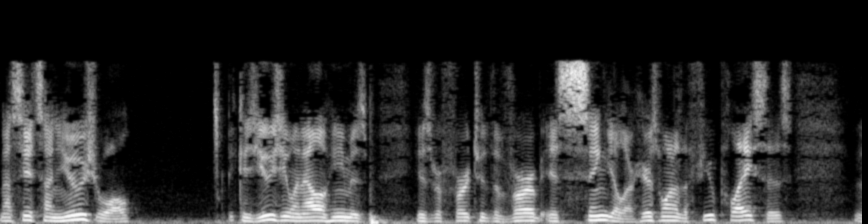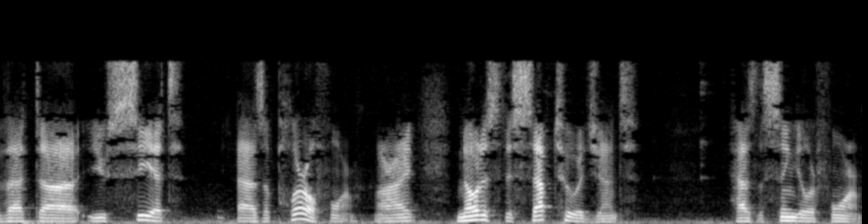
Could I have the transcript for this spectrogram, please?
Now, see, it's unusual because usually when Elohim is is referred to, the verb is singular. Here's one of the few places that uh, you see it as a plural form. All right. Notice the Septuagint has the singular form.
